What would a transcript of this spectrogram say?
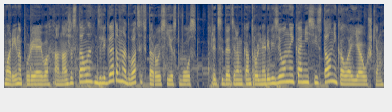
Марина Пуряева. Она же стала делегатом на 22-й съезд ВОЗ. Председателем контрольно-ревизионной комиссии стал Николай Яушкин,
